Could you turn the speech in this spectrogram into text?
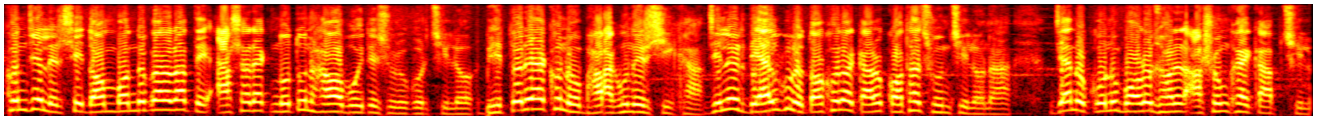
এখন জেলের সেই দম বন্ধ করা রাতে আসার এক নতুন হাওয়া বইতে শুরু করছিল। ভেতরে এখনও আগুনের শিখা। জেলের দেয়ালগুলো তখন আর কারও কথা শুনছিল না, যেন কোনো বড় ঝড়ের আশঙ্কায় কাঁপছিল।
